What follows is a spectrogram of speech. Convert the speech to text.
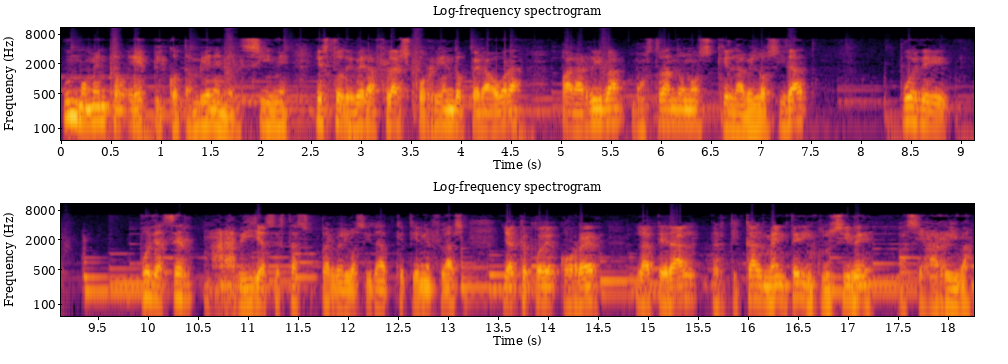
un momento épico también en el cine. Esto de ver a Flash corriendo, pero ahora para arriba, mostrándonos que la velocidad puede puede hacer maravillas esta super velocidad que tiene Flash, ya que puede correr lateral, verticalmente, inclusive hacia arriba.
